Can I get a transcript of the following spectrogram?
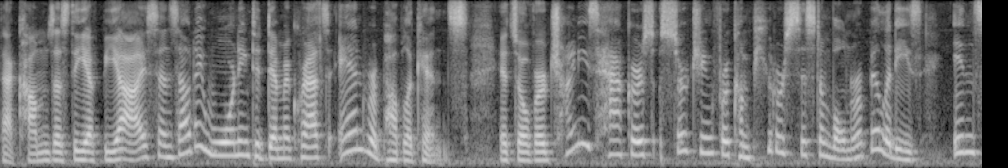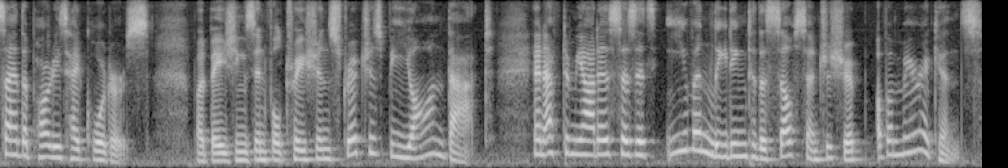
That comes as the FBI sends out a warning to Democrats and Republicans. It's over Chinese hackers searching for computer system vulnerabilities inside the party's headquarters. But Beijing's infiltration stretches beyond that. And Eftimiades says it's even leading to the self censorship of Americans.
